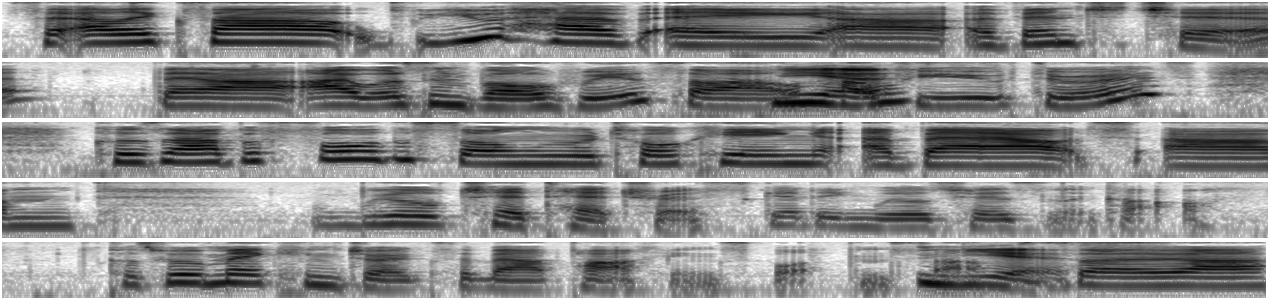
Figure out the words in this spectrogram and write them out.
So, Alex, uh, you have a uh, adventure chair that uh, I was involved with, so I'll Yes. help you through it. Because uh, before the song, we were talking about um, wheelchair Tetris, getting wheelchairs in the car. Because we were making jokes about parking spots and stuff. Yes. So, uh,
